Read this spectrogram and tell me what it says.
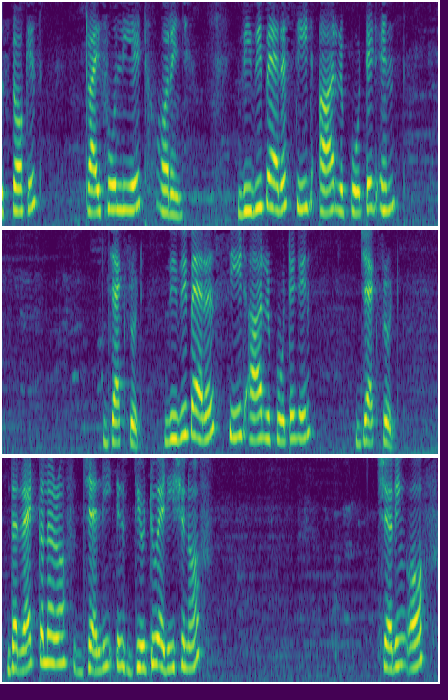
stock is trifoliate orange. Viviparous seed are reported in jackfruit. Viviparous seed are reported in jackfruit. The red color of jelly is due to addition of charring of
